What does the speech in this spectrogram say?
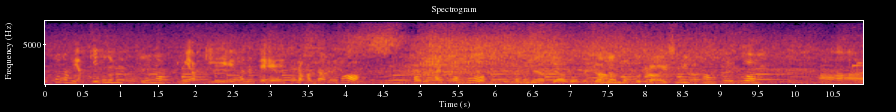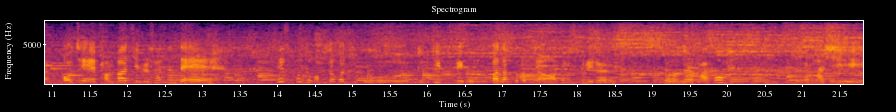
오코노미야끼, 오코노미야끼 하는데 데려간다 그래서 거기 갈 거고 에코노미야끼하고 맥주 한잔 먹고 들어가겠습니다. 어, 그리고 아, 어제 반바지를 샀는데 패스포트가 없어가지고 듀티프리 못 받았거든요. 텍스프리를. 그래서 오늘 가서 제가 다시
